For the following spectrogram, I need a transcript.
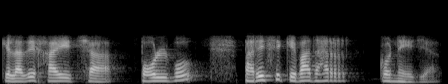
que la deja hecha polvo parece que va a dar con ella.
